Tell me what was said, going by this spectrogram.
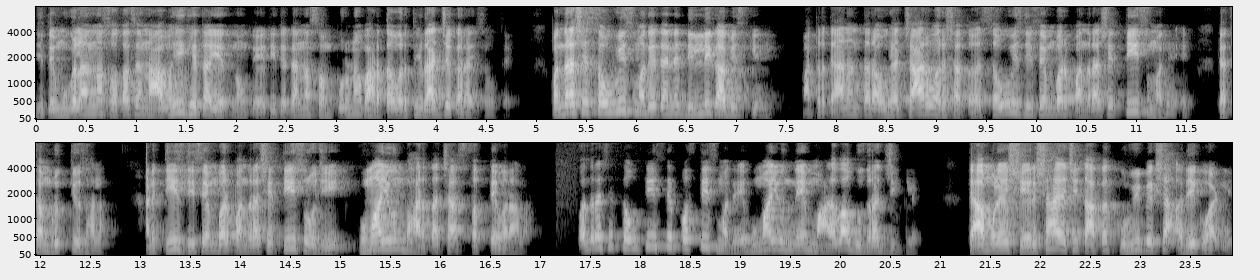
जिथे मुघलांना स्वतःचे नावही घेता येत नव्हते तिथे त्यांना संपूर्ण भारतावरती राज्य करायचे होते. पंधराशे सव्वीसमध्ये त्याने दिल्ली काबीज केली. मात्र त्यानंतर अवघ्या चार वर्षातच सव्वीस डिसेंबर पंधराशे तीसमध्ये त्याचा मृत्यू झाला. आणि तीस डिसेंबर पंधराशे तीस रोजी हुमायून भारताच्या सत्तेवर आला. पंधराशे चौतीस ते पस्तीसमध्ये हुमायूनने माळवा गुजरात जिंकले. त्यामुळे शेरशाह याची ताकद पूर्वीपेक्षा अधिक वाढली.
